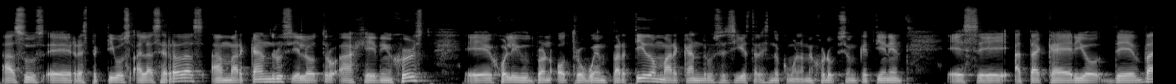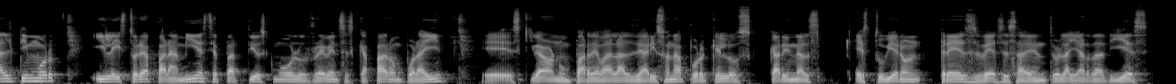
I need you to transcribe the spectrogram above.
a sus eh, respectivos alas cerradas, a Mark Andrews y el otro a Hayden Hurst. Eh, Hollywood Brown, otro buen partido. Mark Andrews se sigue estableciendo como la mejor opción que tiene ese ataque aéreo de Baltimore. Y la historia para mí de este partido es como los Ravens escaparon por ahí, esquivaron un par de balas de Arizona porque los Cardinals estuvieron tres veces adentro de la yarda 10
